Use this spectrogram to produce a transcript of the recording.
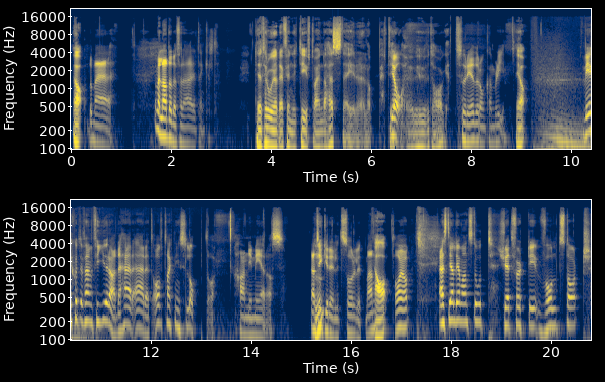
ja, De är, de är laddade för det här helt enkelt. det tror jag definitivt varenda häst är i det där loppet. Ja. Överhuvudtaget. Så redo de kan bli. Ja, V75 4, det här är ett avtackningslopp då. Hanimeras. Jag Mm. tycker det är lite sorgligt, men ja, Ja, ja. STL Diamantstot, 2140, voltstart.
